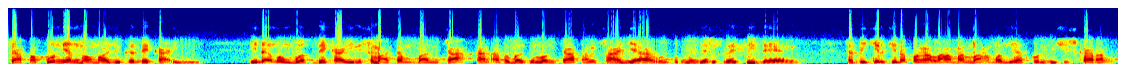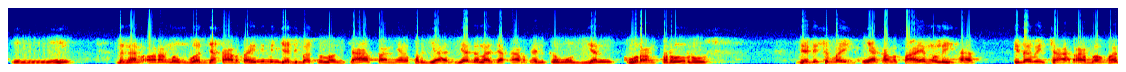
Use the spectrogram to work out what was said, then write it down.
siapa pun yang mau maju ke DKI tidak membuat DKI ini semacam bancakan atau batu loncatan saja untuk menjadi presiden. Saya pikir kita pengalaman lah melihat kondisi sekarang ini dengan orang membuat Jakarta ini menjadi batu loncatan yang terjadi adalah Jakarta ini kemudian kurang terurus. Jadi sebaiknya kalau saya melihat kita bicara bahwa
